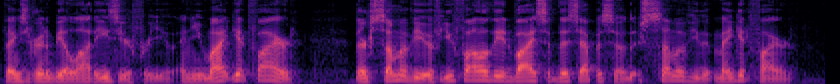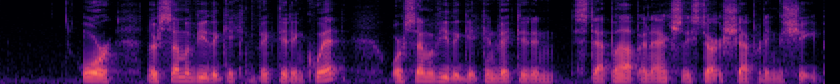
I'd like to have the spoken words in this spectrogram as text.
things are going to be a lot easier for you. And you might get fired. There's some of you, if you follow the advice of this episode, there's some of you that may get fired. Or there's some of you that get convicted and quit, or some of you that get convicted and step up and actually start shepherding the sheep.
